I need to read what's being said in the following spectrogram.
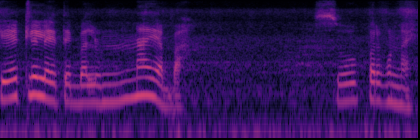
కేట్లీలు అయితే భలే ఉన్నాయి అబ్బా సూపర్గా ఉన్నాయి.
